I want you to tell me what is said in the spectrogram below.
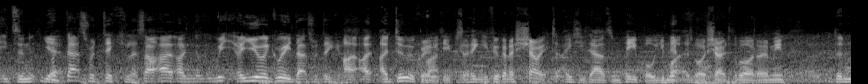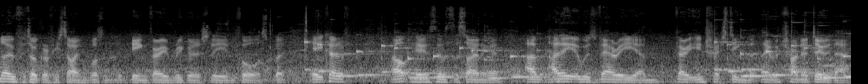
it's an, yeah. But that's ridiculous. I, I, we, are you agreed that's ridiculous? I, I do agree right. with you because I think if you're going to show it to 80,000 people, you might as well show it to the world. I mean, the no photography sign wasn't being very rigorously enforced, but it kind of oh here's the sign again. Um, I think it was very um, very interesting that they were trying to do that.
